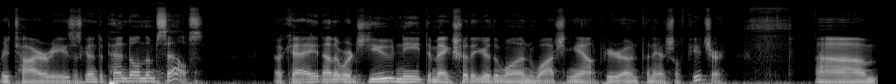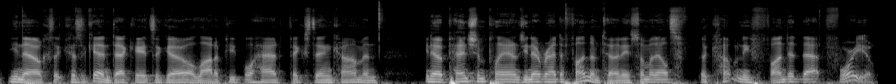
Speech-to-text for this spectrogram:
retirees is going to depend on themselves. Okay? In other words, you need to make sure that you're the one watching out for your own financial future. Um, you know, because again, decades ago, a lot of people had fixed income and, you know, pension plans, you never had to fund them, Tony. Someone else, the company funded that for you.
